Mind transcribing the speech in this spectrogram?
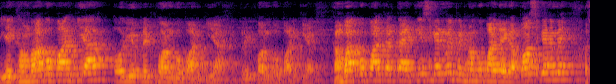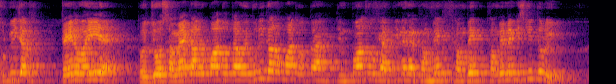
ये खंभा को पार किया और ये प्लेटफॉर्म को पार किया, प्लेटफॉर्म को पार किया। खंभा को पार करता है, तीन सेकंड में, प्लेटफॉर्म को पार करेगा। पाँच सेकंड में चूँकि जब ट्रेन वही है तो जो समय का अनुपात होता है, वही दूरी का अनुपात होता है। तीन पाँच हो गया, तीन अगर खंभे खंभे खंभे में किसकी दूरी?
